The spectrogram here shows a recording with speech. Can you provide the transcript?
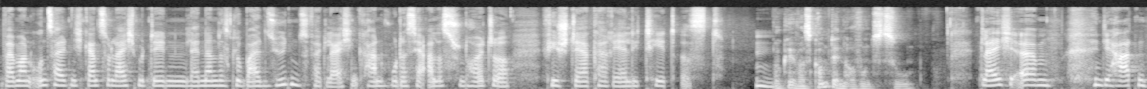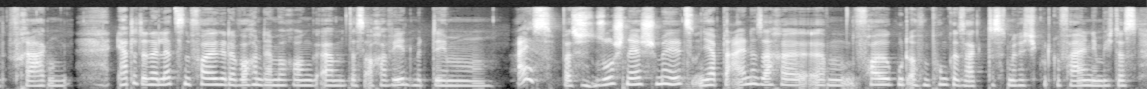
weil man uns halt nicht ganz so leicht mit den Ländern des globalen Südens vergleichen kann, wo das ja alles schon heute viel stärker Realität ist. Mhm. Okay, was kommt denn auf uns zu? Gleich ähm, die harten Fragen. Ihr hattet in der letzten Folge der Wochendämmerung ähm, das auch erwähnt mit dem Eis, was mhm. so schnell schmilzt. Und ihr habt da eine Sache ähm, voll gut auf den Punkt gesagt. Das hat mir richtig gut gefallen, nämlich dass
